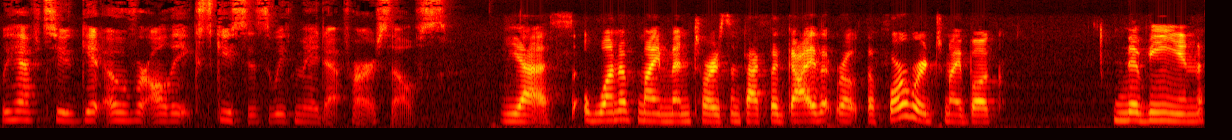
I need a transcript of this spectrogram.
We have to get over all the excuses we've made up for ourselves. Yes. One of my mentors, in fact, the guy that wrote the foreword to my book, Naveen,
